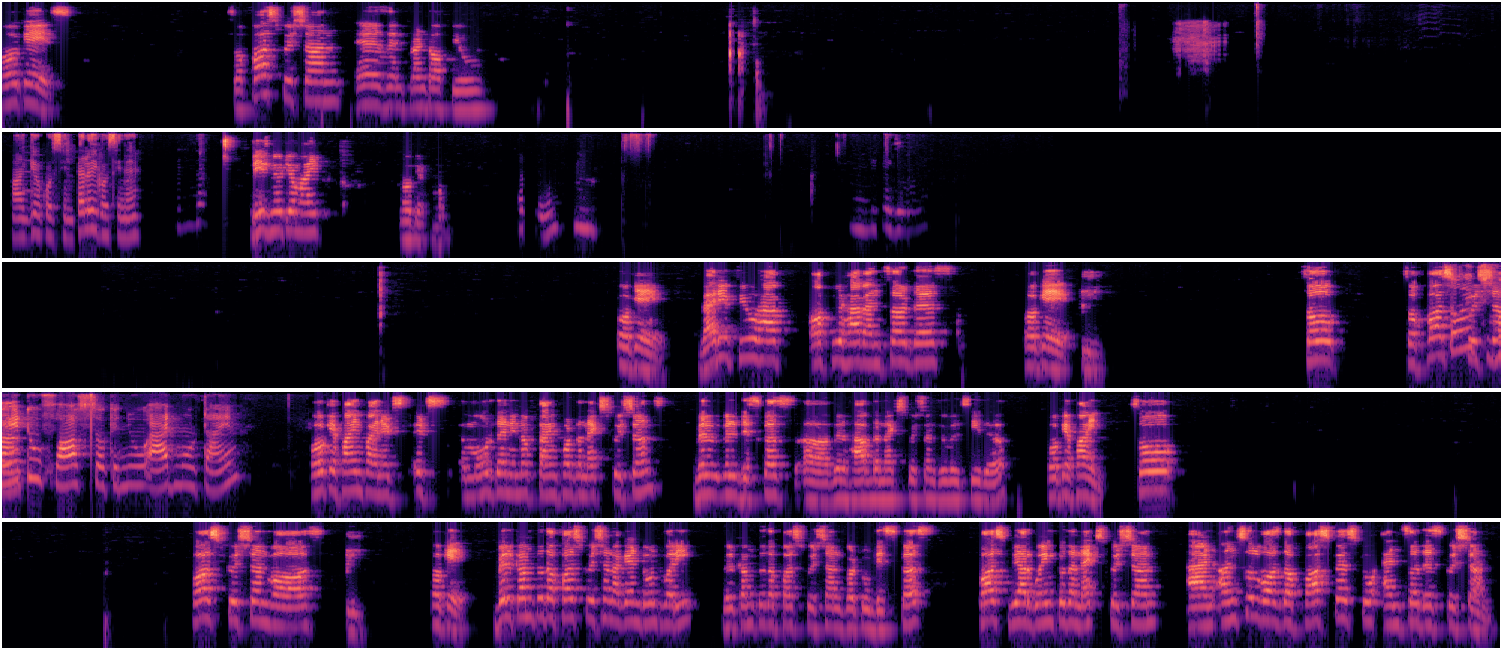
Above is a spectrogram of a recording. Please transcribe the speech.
Okay. So first question is in front of you. आगे question पहले ही question है Please mute your mic. Okay. fine. Okay. Very few have of you have answered this. Okay. So, so first So it's question. way too fast, so can you add more time? Okay, fine, fine. It's it's more than enough time for the next questions. We'll we'll discuss. Uh, we'll have the next questions. We will see there. Okay, fine. So first question was okay. We'll come to the first question again. Don't worry. We'll come to the first question for to discuss. First, we are going to the next question, and Ansul was the fastest to answer this question.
